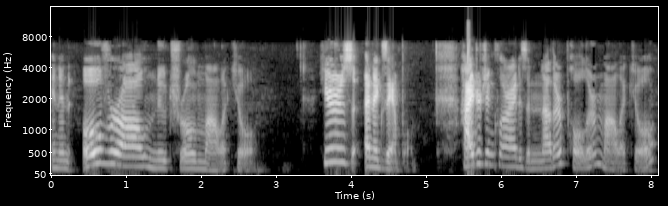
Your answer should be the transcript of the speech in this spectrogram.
in an overall neutral molecule. Here's an example. Hydrogen chloride is another polar molecule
